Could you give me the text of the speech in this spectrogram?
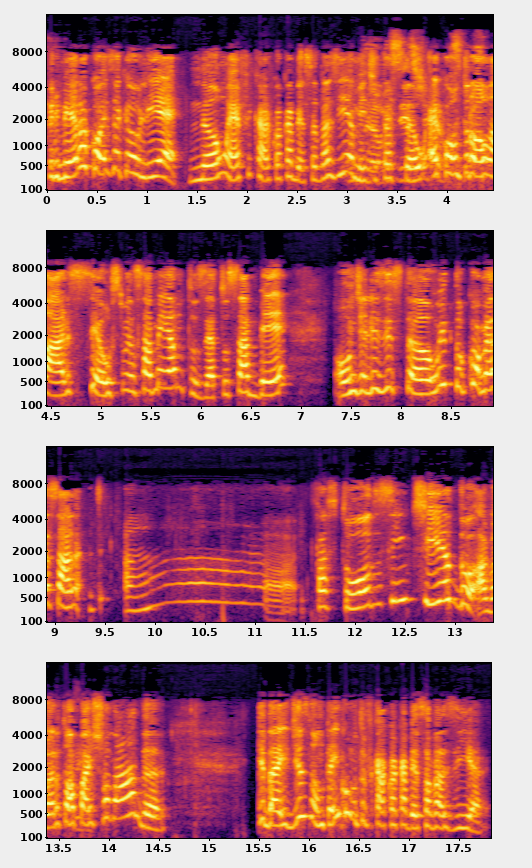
Primeira coisa que eu li é, não é ficar com a cabeça vazia, meditação é controlar seus pensamentos, é tu saber onde eles estão e tu começar... Ah, faz todo sentido, agora eu tô apaixonada. Que daí diz, não tem como tu ficar com a cabeça vazia.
